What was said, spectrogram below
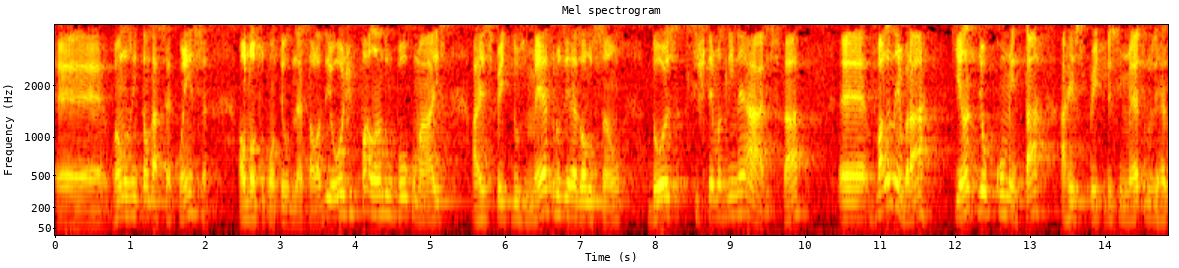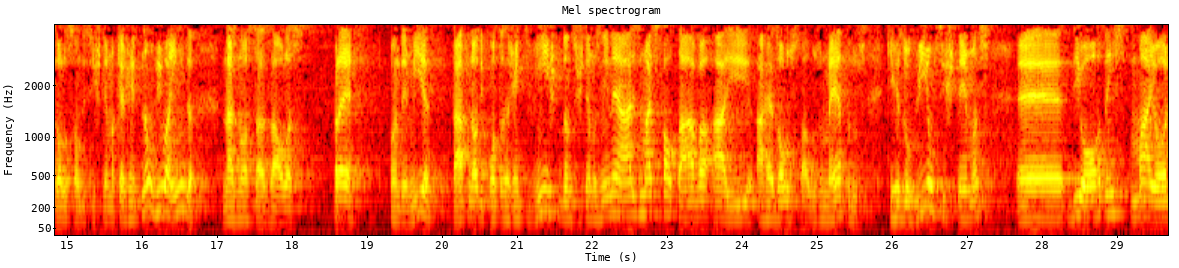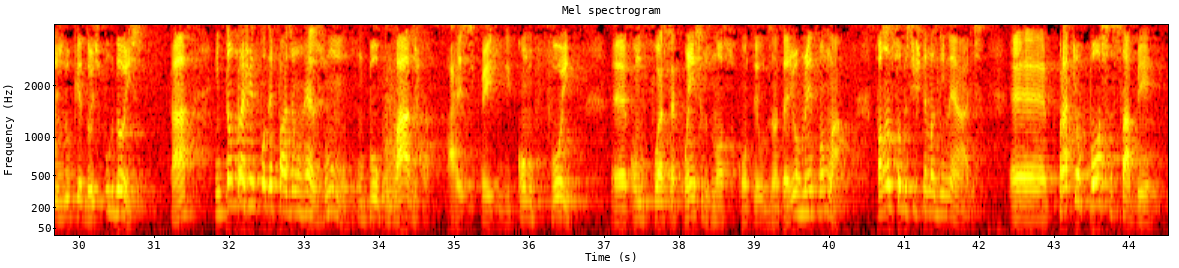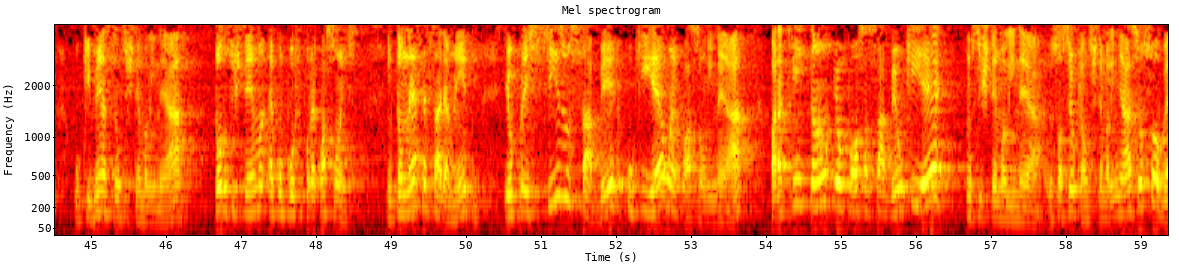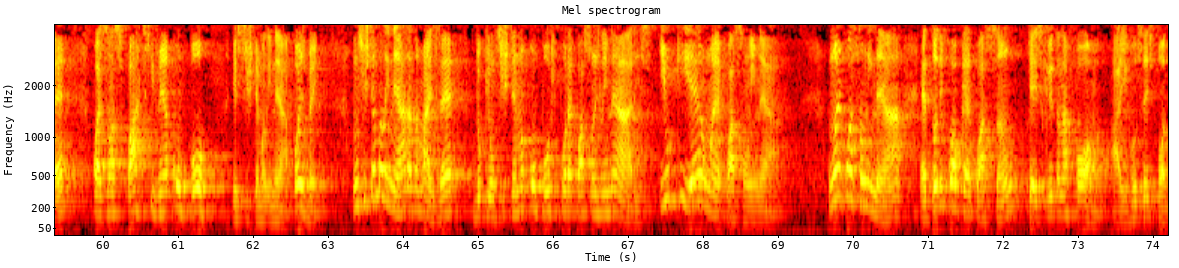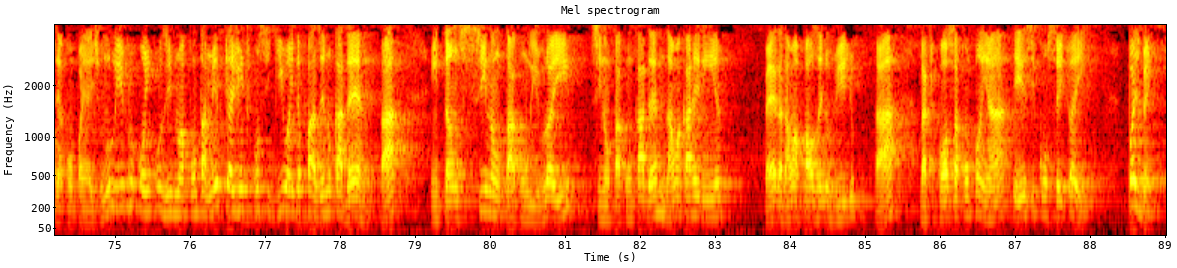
É, vamos então dar sequência ao nosso conteúdo nessa aula de hoje, falando um pouco mais a respeito dos métodos de resolução dos sistemas lineares, tá? É, vale lembrar que antes de eu comentar a respeito desse método de resolução de sistema que a gente não viu ainda nas nossas aulas pré-pandemia, tá? Afinal de contas a gente vinha estudando sistemas lineares, mas faltava aí a resolução, os métodos que resolviam sistemas é, de ordens maiores do que 2 por 2, tá? Então, para a gente poder fazer um resumo um pouco básico a respeito de como foi, é, como foi a sequência dos nossos conteúdos anteriormente, vamos lá. Falando sobre sistemas lineares, é, para que eu possa saber o que vem a ser um sistema linear, todo sistema é composto por equações. Então, necessariamente, eu preciso saber o que é uma equação linear para que então eu possa saber o que é um sistema linear. Eu só sei o que é um sistema linear se eu souber quais são as partes que vêm a compor esse sistema linear. Pois bem, um sistema linear nada mais é do que um sistema composto por equações lineares. E o que é uma equação linear? Uma equação linear é toda e qualquer equação que é escrita na forma. Aí vocês podem acompanhar isso no livro ou inclusive no apontamento que a gente conseguiu ainda fazer no caderno, tá? Então, se não está com o livro aí, se não está com o caderno, dá uma carreirinha, pega, dá uma pausa aí no vídeo, tá? para que possa acompanhar esse conceito aí. Pois bem,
